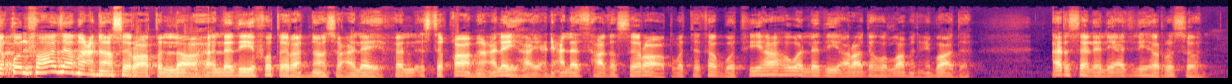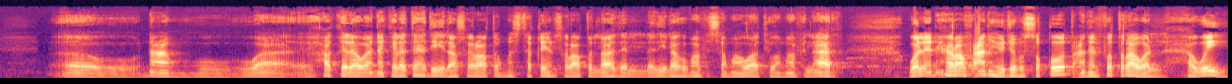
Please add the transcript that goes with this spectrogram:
يقول فهذا معنى صراط الله الذي فطر الناس عليه فالاستقامة عليها يعني على هذا الصراط والتثبت فيها هو الذي أراده الله من عباده أرسل لأجله الرسل. نعم وهكذا وإنك لتهدي إلى صراط مستقيم صراط الله الذي له ما في السماوات وما في الأرض. والانحراف عنه يجب السقوط عن الفطرة والهوي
